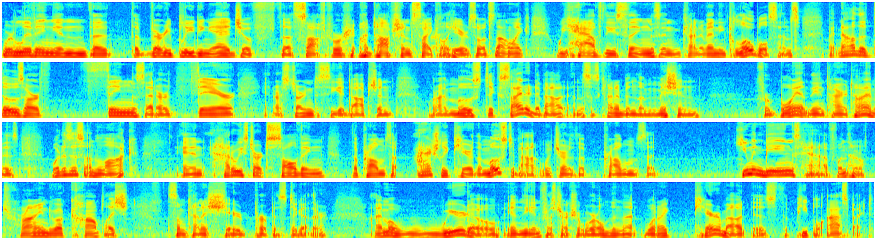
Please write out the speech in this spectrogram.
we're living in the, the very bleeding edge of the software adoption cycle here. So it's not like we have these things in kind of any global sense. But now that those are things that are there and are starting to see adoption, what I'm most excited about, and this has kind of been the mission for Buoyant the entire time, is what does this unlock? And how do we start solving the problems that I actually care the most about, which are the problems that human beings have when they're trying to accomplish some kind of shared purpose together. I'm a weirdo in the infrastructure world, and that what I care about is the people aspect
